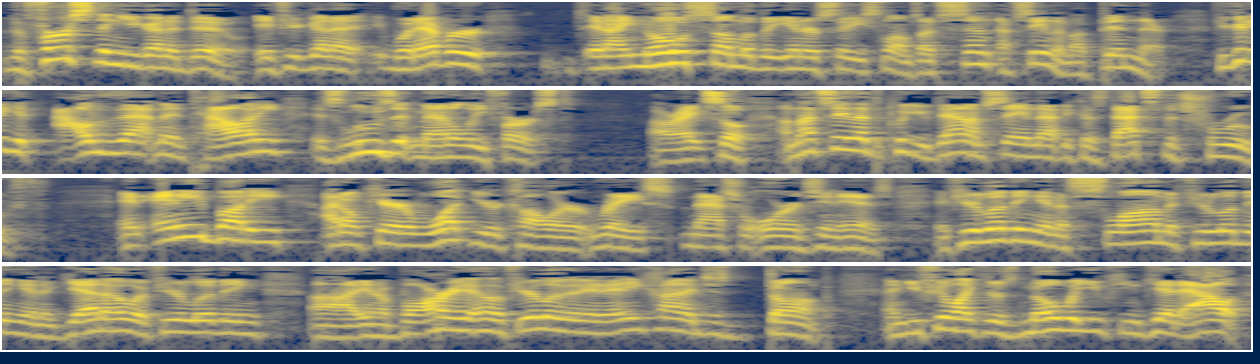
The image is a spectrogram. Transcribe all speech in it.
the first thing you're going to do, if you're going to, whatever, and I know some of the inner city slums, I've seen, I've seen them, I've been there. If you're going to get out of that mentality, is lose it mentally first. All right. So I'm not saying that to put you down. I'm saying that because that's the truth. And anybody, I don't care what your color, race, national origin is. If you're living in a slum, if you're living in a ghetto, if you're living uh, in a barrio, if you're living in any kind of just dump, and you feel like there's no way you can get out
